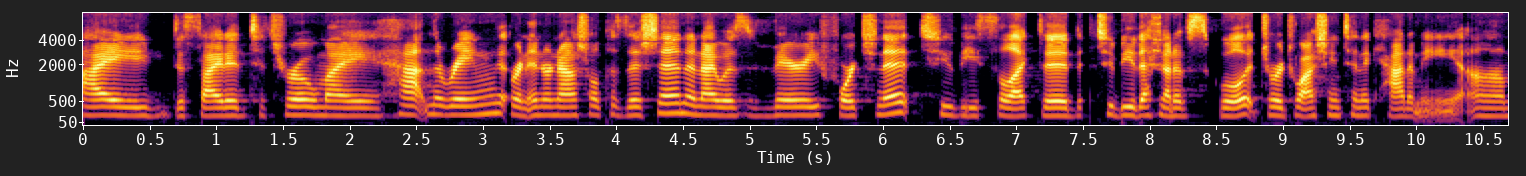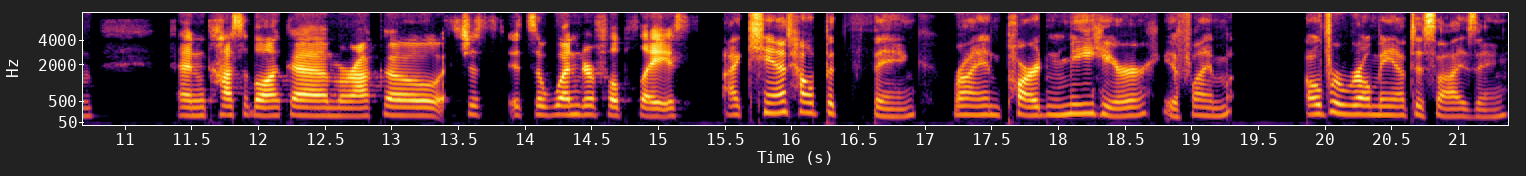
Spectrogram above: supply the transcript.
I decided to throw my hat in the ring for an international position, and I was very fortunate to be selected to be the head of school at George Washington Academy. Um, and Casablanca, Morocco, it's just, it's a wonderful place. I can't help but think, Ryan, pardon me here if I'm over romanticizing,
